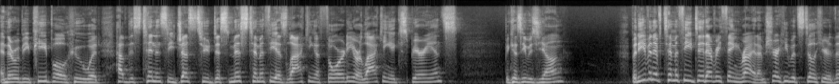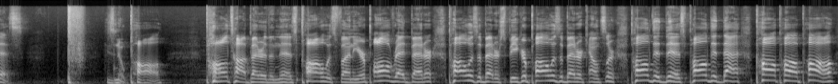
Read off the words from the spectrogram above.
And there would be people who would have this tendency just to dismiss Timothy as lacking authority or lacking experience because he was young. But even if Timothy did everything right, I'm sure he would still hear this He's no Paul. Paul taught better than this. Paul was funnier. Paul read better. Paul was a better speaker. Paul was a better counselor. Paul did this. Paul did that. Paul, Paul, Paul.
